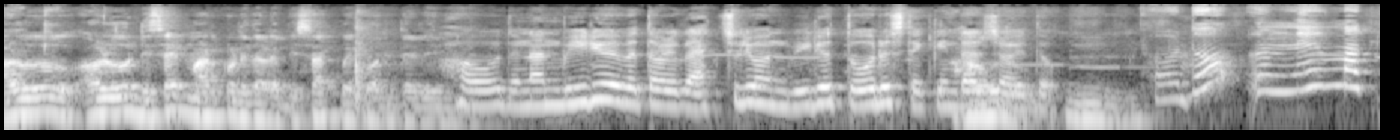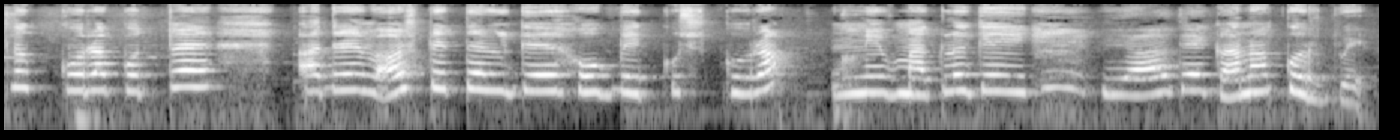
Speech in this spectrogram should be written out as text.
ಅವಳು ಅವಳು ಡಿಸೈಡ್ ಮಾಡ್ಕೊಂಡಿದ್ದಾಳೆ ಬಿಸಾಕ್ಬೇಕು ಅಂತೇಳಿ. ಹೌದು ನಾನು ವಿಡಿಯೋ ಇವತ್ತು ಅವಳಿಗೆ ಆಕ್ಚುಲಿ ಒಂದು ವಿಡಿಯೋ ತೋರಿಸ್ದೆ ಕಿಂಡರ್ ಜಾಯ್ದು ಹೌದು ನಿಮ್ಮ ಮಕ್ಕಳು ಕೂರ ಕೊಟ್ಟರೆ ಆದರೆ ಹಾಸ್ಪಿಟಲ್ಗೆ ಹೋಗಬೇಕು ಕೂರ ನಿಮ್ಮ ಮಕ್ಕಳಿಗೆ ಯಾವುದೇ ಗಾನ ಕೊಡ್ಬೇಕು.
